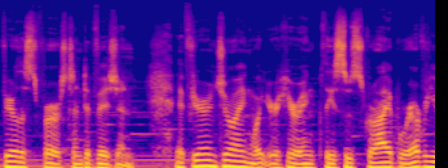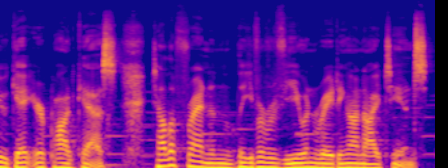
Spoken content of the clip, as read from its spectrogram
Fearless First, and Division. If you're enjoying what you're hearing, please subscribe wherever you get your podcasts. Tell a friend and leave a review and rating on iTunes.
